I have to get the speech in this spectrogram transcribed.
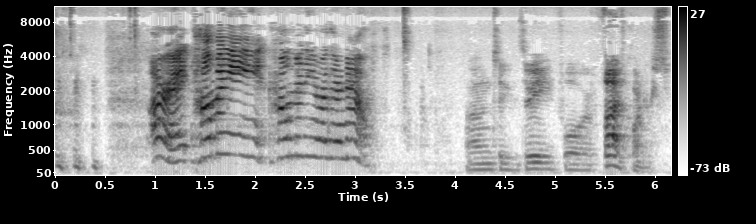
All right. How many, how many are there now? One, two, three, four, five corners.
